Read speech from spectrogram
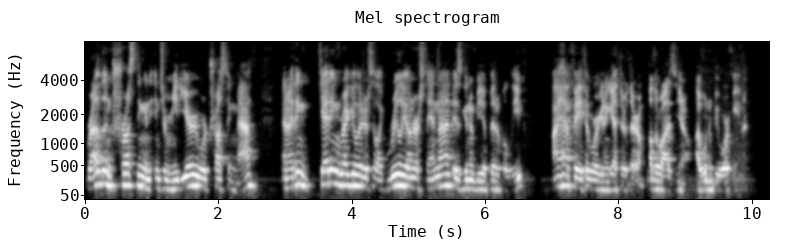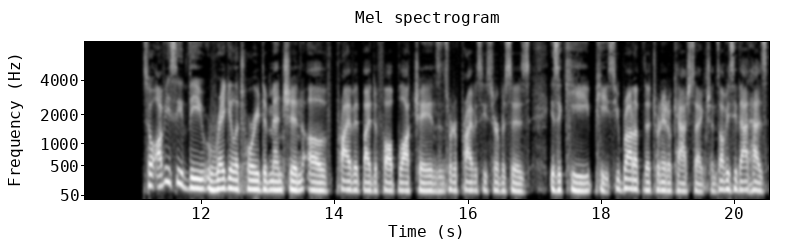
Rather than trusting an intermediary, we're trusting math. And I think getting regulators to like really understand that is going to be a bit of a leap. I have faith that we're going to get there there. Otherwise, you know, I wouldn't be working in it. So, obviously, the regulatory dimension of private by default blockchains and sort of privacy services is a key piece. You brought up the Tornado Cash sanctions. Obviously, that has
